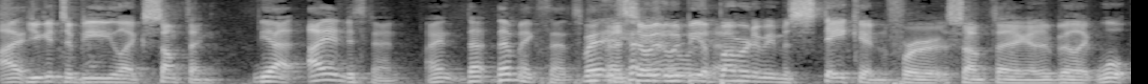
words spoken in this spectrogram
I- you get to be like something, Yeah, I understand. I, that, that makes sense. But and so it would be a bummer to be mistaken for something, and it'd be like, whoa.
